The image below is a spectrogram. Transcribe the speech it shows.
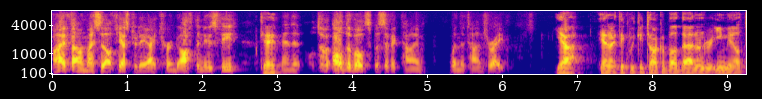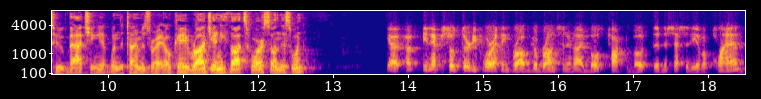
I found myself yesterday. I turned off the news feed. Okay. And it, I'll, I'll devote specific time when the time's right. Yeah, and I think we could talk about that under email too, batching it when the time is right. Okay, Raj, any thoughts for us on this one? Yeah, uh, in episode 34, I think Rob Gilbronson and I both talked about the necessity of a plan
